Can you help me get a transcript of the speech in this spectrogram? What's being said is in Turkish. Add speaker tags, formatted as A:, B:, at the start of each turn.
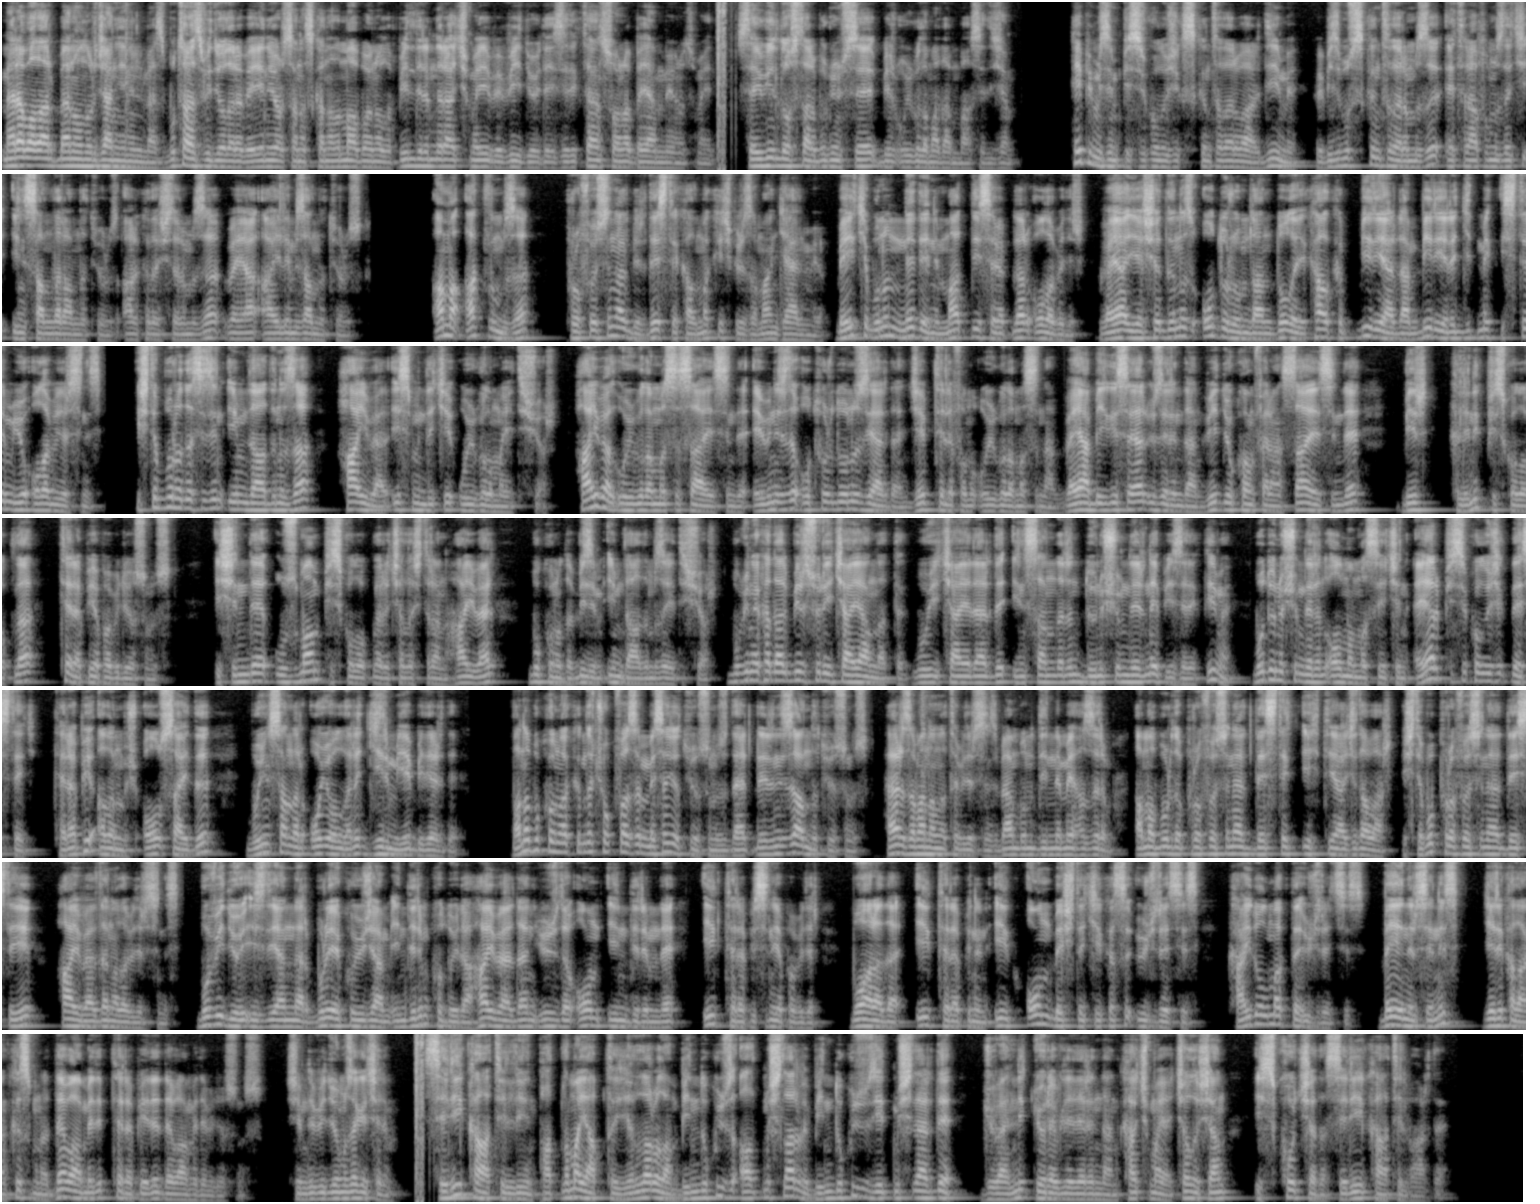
A: Merhabalar ben Onurcan Yenilmez. Bu tarz videoları beğeniyorsanız kanalıma abone olup bildirimleri açmayı ve videoyu da izledikten sonra beğenmeyi unutmayın. Sevgili dostlar bugün size bir uygulamadan bahsedeceğim. Hepimizin psikolojik sıkıntıları var değil mi? Ve biz bu sıkıntılarımızı etrafımızdaki insanlara anlatıyoruz. Arkadaşlarımıza veya ailemize anlatıyoruz. Ama aklımıza profesyonel bir destek almak hiçbir zaman gelmiyor. Belki bunun nedeni maddi sebepler olabilir veya yaşadığınız o durumdan dolayı kalkıp bir yerden bir yere gitmek istemiyor olabilirsiniz. İşte burada sizin imdadınıza Hayvel ismindeki uygulama yetişiyor. Hayvel uygulaması sayesinde evinizde oturduğunuz yerden cep telefonu uygulamasına veya bilgisayar üzerinden video konferans sayesinde bir klinik psikologla terapi yapabiliyorsunuz. İşinde uzman psikologları çalıştıran Hayvel bu konuda bizim imdadımıza yetişiyor. Bugüne kadar bir sürü hikaye anlattık. Bu hikayelerde insanların dönüşümlerini hep izledik değil mi? Bu dönüşümlerin olmaması için eğer psikolojik destek, terapi alınmış olsaydı bu insanlar o yollara girmeyebilirdi. Bana bu konu hakkında çok fazla mesaj atıyorsunuz, dertlerinizi anlatıyorsunuz. Her zaman anlatabilirsiniz. Ben bunu dinlemeye hazırım. Ama burada profesyonel destek ihtiyacı da var. İşte bu profesyonel desteği Hayvel'den alabilirsiniz. Bu videoyu izleyenler buraya koyacağım indirim koduyla Hayvel'den %10 indirimle ilk terapisini yapabilir. Bu arada ilk terapinin ilk 15 dakikası ücretsiz. Kaydolmak da ücretsiz. Beğenirseniz geri kalan kısmına devam edip terapiye de devam edebiliyorsunuz. Şimdi videomuza geçelim. Seri katilliğin patlama yaptığı yıllar olan 1960'lar ve 1970'lerde güvenlik görevlilerinden kaçmaya çalışan İskoçya'da seri katil vardı.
